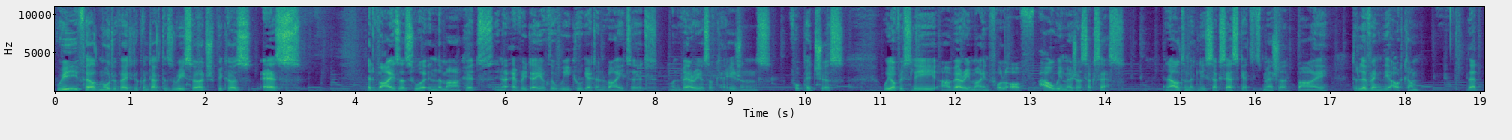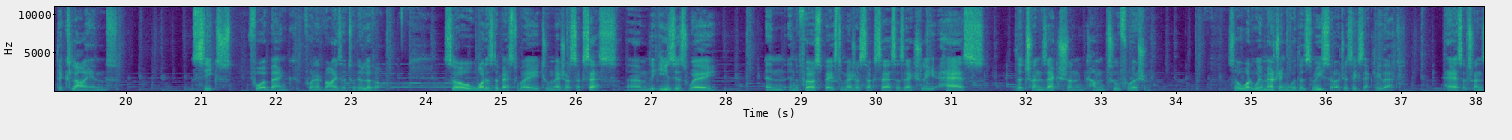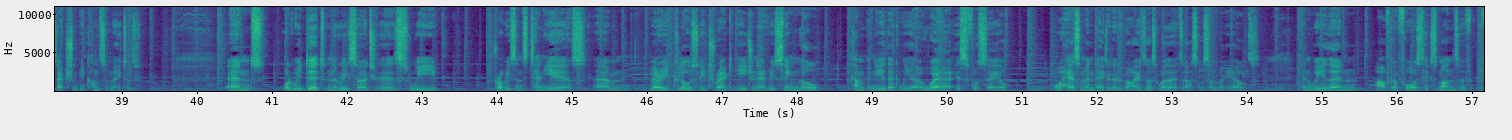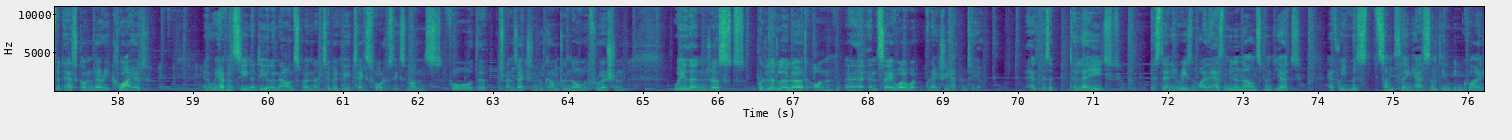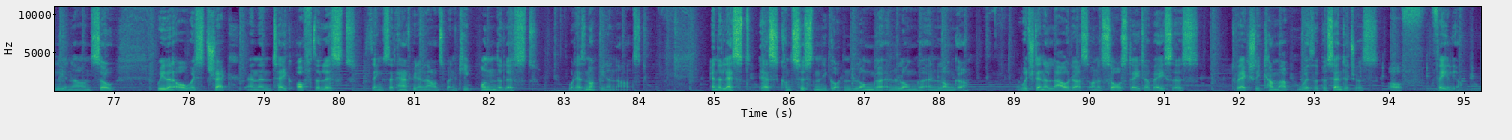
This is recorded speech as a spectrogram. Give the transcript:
We felt motivated to conduct this research because as advisors who are in the market you know, every day of the week who get invited on various occasions for pitches, we obviously are very mindful of how we measure success. And ultimately, success gets measured by delivering the outcome that the client seeks for a bank, for an advisor to deliver. So, what is the best way to measure success? Um, the easiest way in, in the first place to measure success is actually has the transaction come to fruition? So what we're measuring with this research is exactly that. Has a transaction been consummated? And what we did in the research is we, probably since 10 years, um, very closely track each and every single company that we are aware is for sale or has mandated advisors, whether it's us or somebody else. And we then, after four or six months, if, if it has gone very quiet, and we haven't seen a deal announcement, and typically it takes four to six months for the transaction to come to normal fruition, we then just put a little alert on uh, and say, well, what, what actually happened here? Has, is it delayed? Is there any reason why there hasn't been an announcement yet? Have we missed something? Has something been quietly announced? So we then always check and then take off the list things that have been announced and keep on the list what has not been announced. And the list has consistently gotten longer and longer and longer which then allowed us on a source data basis to actually come up with the percentages of failure.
